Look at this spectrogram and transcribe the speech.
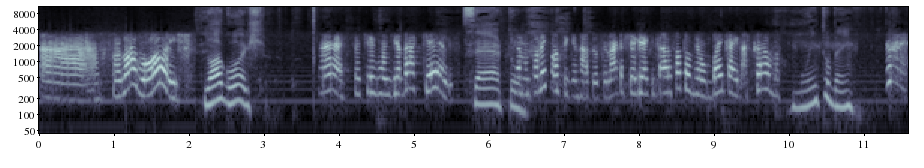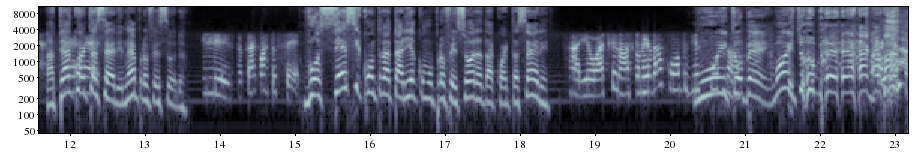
Ah, logo hoje, Logo hoje. é, eu tive um dia daqueles. Certo. Eu não tô nem conseguindo raciocinar, que eu cheguei aqui em casa só tomei um banho e caí na cama. Muito bem. Até a É. quarta série, né, professora? Isso, até a quarta série. Você se contrataria como professora da quarta série? Aí eu acho que não, acho que eu não ia dar conta disso. Muito não. bem, muito bem. Agora...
